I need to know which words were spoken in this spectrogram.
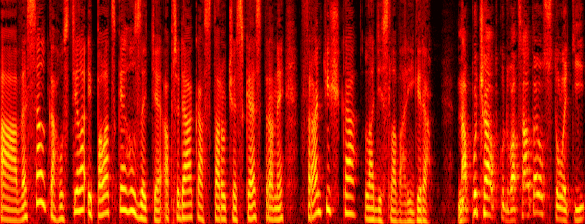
A Veselka hostila i palackého zetě a předáka staročeské strany Františka Ladislava Rígra. Na počátku 20. století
